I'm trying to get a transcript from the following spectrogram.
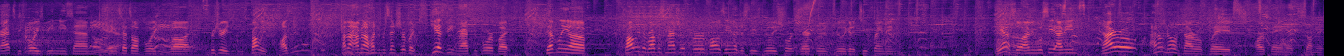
Rats before. He's beaten Nisam, Oh, taking yeah. sets off Voids as well. I'm pretty sure he's, he's probably positive on. I'm not, I'm not 100% sure, but he has beaten Rats before. But definitely uh, probably the roughest matchup for Palutena. Just these really short characters, really good at two framing. But yeah, so I mean, we'll see. I mean, Nairo, I don't know if Nairo played Arfang at Summit.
